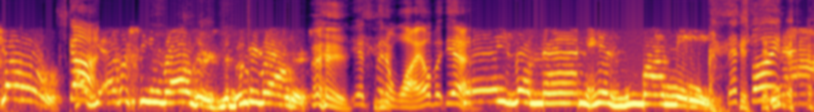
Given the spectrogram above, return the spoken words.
Joe, Scott. have you ever seen Rounders, the movie Rounders? Hey, Yeah, it's been a while, but yeah. Pay the man his money. That's fine. Now.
